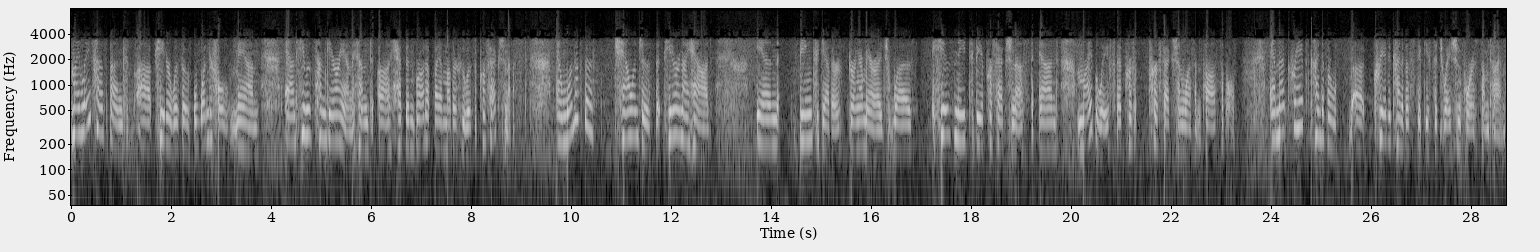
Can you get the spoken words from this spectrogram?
my late husband, uh, Peter, was a, wonderful man, and he was Hungarian and uh, had been brought up by a mother who was a perfectionist. And one of the challenges that Peter and I had in being together during our marriage was his need to be a perfectionist and my belief that per- perfection wasn't possible. And that creates kind of a uh, created kind of a sticky situation for us sometimes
